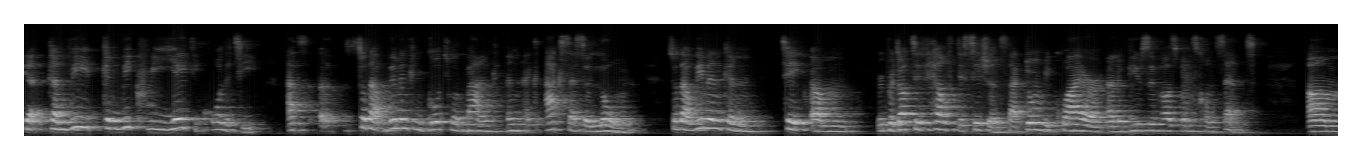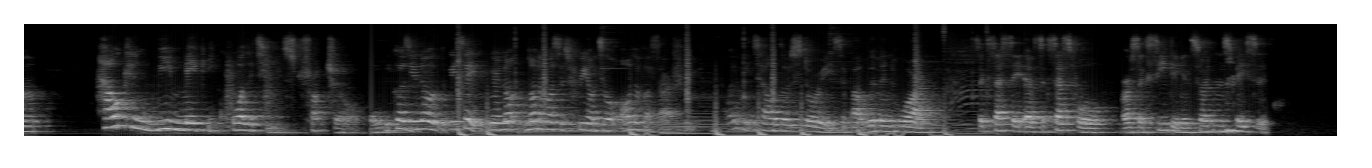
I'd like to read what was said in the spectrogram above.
can, can we can we create equality as, uh, so that women can go to a bank and access a loan, so that women can take um, reproductive health decisions that don't require an abusive husband's consent. Um, how can we make equality structural? Because you know, we say we're not none of us is free until all of us are free. When we tell those stories about women who are success, uh, successful or succeeding in certain spaces,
